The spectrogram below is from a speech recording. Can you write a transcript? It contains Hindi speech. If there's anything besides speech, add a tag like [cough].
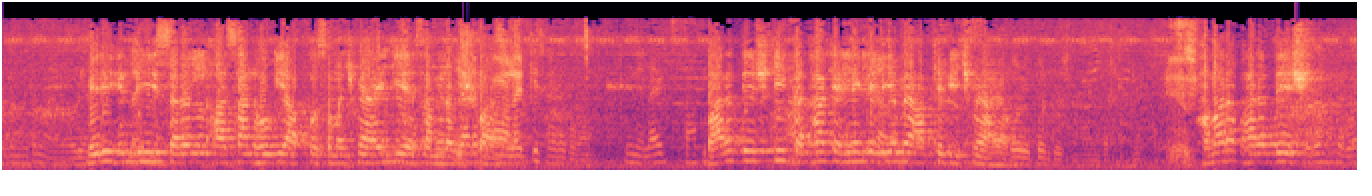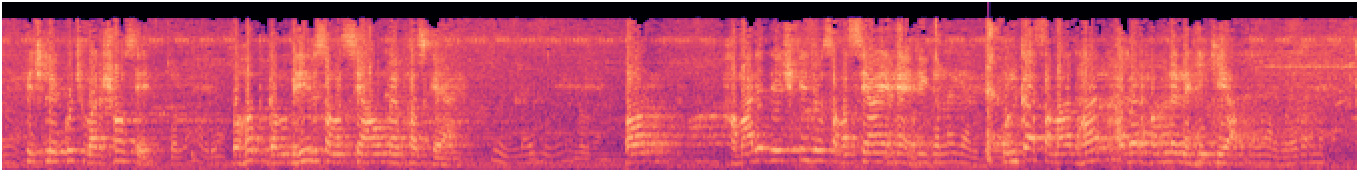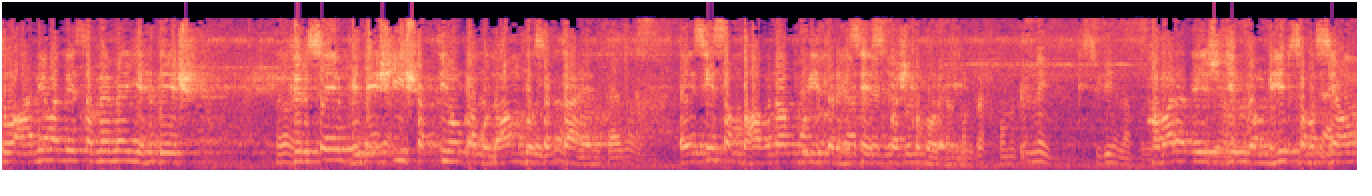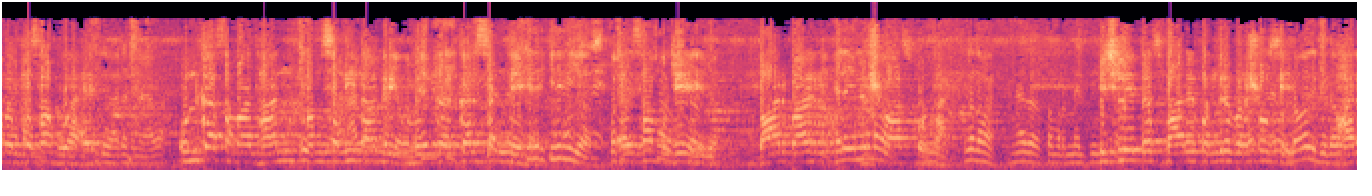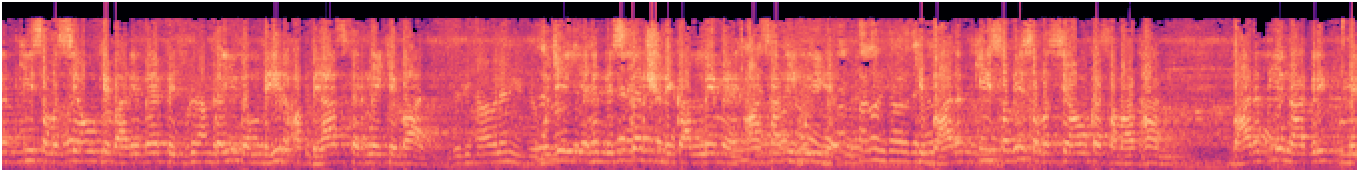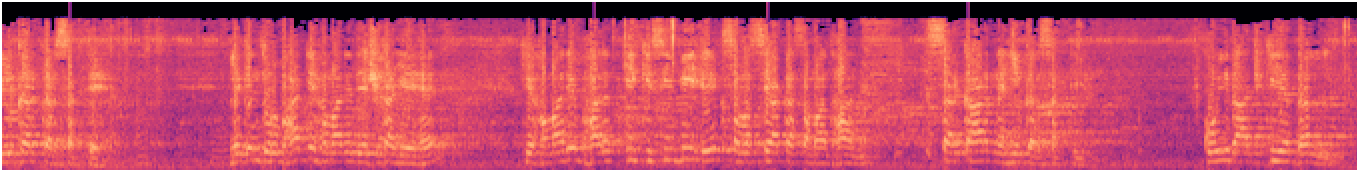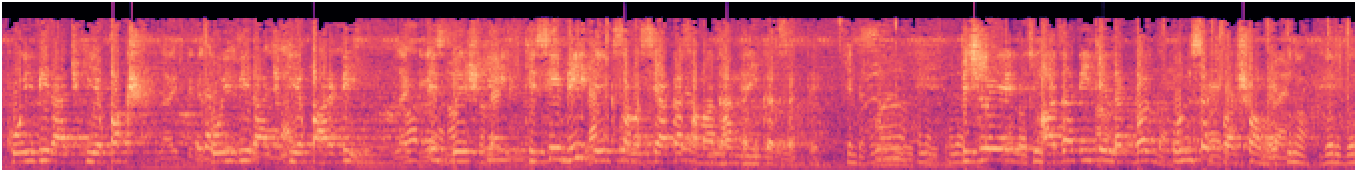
मेरी हिंदी सरल, आसान होगी, आपको समझ में आएगी, ऐसा मेरा विश्वास भारत देश की कथा कहने के लिए मैं आपके बीच में आया हूँ। हमारा भारत देश पिछले कुछ वर्षों से बहुत गंभीर समस्याओं में फंस गया है। और हमारे देश की जो समस्याएँ हैं, उनका समाधान अगर हमने नहीं किया तो आने वाले समय में यह देश फिर से विदेशी शक्तियों का गुलाम हो सकता है। ऐसी संभावना पूरी तरह से स्पष्ट हो रही है। हमारा देश जिन गंभीर समस्याओं में फंसा हुआ है उनका समाधान हम सभी नागरिक मिलकर कर सकते हैं। ऐसा मुझे बार बार विश्वास होता है। पिछले 10, 12, 15 वर्षों से भारत की समस्याओं के बारे में कई गंभीर अभ्यास करने के बाद मुझे यह निष्कर्ष निकालने में आसानी हुई है कि भारत की सभी समस्याओं का समाधान भारतीय नागरिक मिलकर कर सकते हैं। लेकिन दुर्भाग्य हमारे देश का यह है कि हमारे भारत की किसी भी एक समस्या का समाधान सरकार नहीं कर सकती है। कोई राजकीय दल, कोई भी राजकीय पक्ष, कोई भी राजकीय पार्टी इस देश की किसी भी एक समस्या का समाधान नहीं कर सकते। पिछले आज़ादी के लगभग उनसठ वर्षों में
